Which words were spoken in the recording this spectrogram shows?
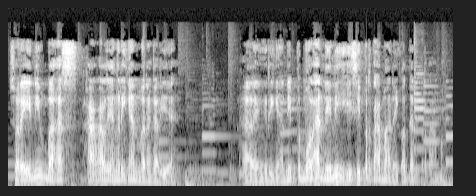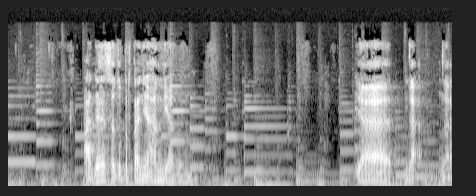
sore ini bahas hal-hal yang ringan barangkali ya. Hal yang ringan. Ini permulaan ini isi pertama nih konten pertama. Ada satu pertanyaan yang ya nggak nggak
